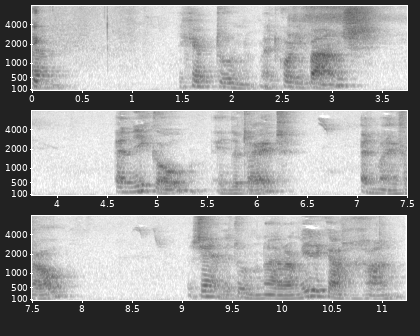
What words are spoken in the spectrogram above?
Ik- ik heb toen met Corrie Baans en Nico in de tijd en mijn vrouw zijn we toen naar Amerika gegaan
